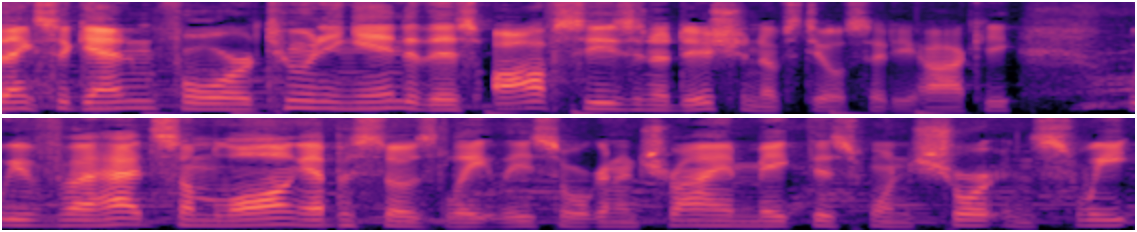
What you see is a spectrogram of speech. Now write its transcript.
Thanks again for tuning in to this off-season edition of Steel City Hockey. We've uh, had some long episodes lately, so we're going to try and make this one short and sweet.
